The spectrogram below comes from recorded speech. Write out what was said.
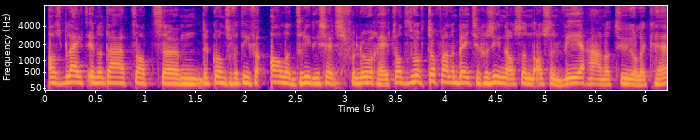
Als blijkt inderdaad dat um, de conservatieven alle drie die zetels verloren heeft. Want het wordt toch wel een beetje gezien als een, als een weerhaan natuurlijk. Hè?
